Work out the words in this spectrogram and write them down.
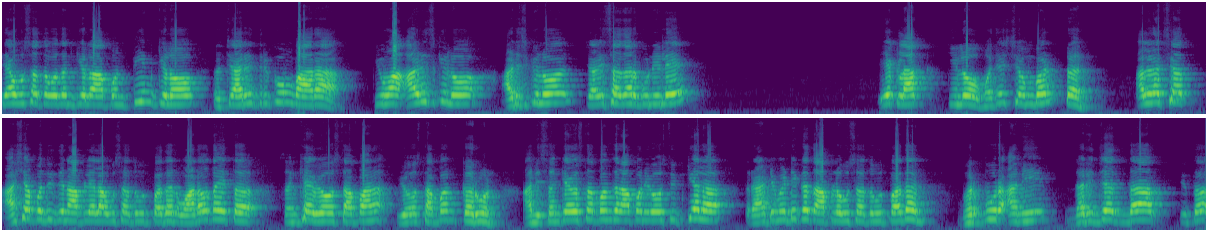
त्या ऊसाचं वजन केलं आपण तीन किलो. तर चारी त्रिकोण बारा. किंवा अडीच किलो अडीच किलो चाळीस हजार गुणिले एक लाख किलो म्हणजे शंभर टन. आलं लक्षात? अशा पद्धतीनं आपल्याला ऊसाचं उत्पादन वाढवता येतं. संख्या व्यवस्थापन व्यवस्थापन करून. आणि संख्या व्यवस्थापन जर आपण व्यवस्थित केलं तर ऑटोमॅटिकच आपलं ऊसाचं उत्पादन भरपूर आणि दर्जेदार तिथं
